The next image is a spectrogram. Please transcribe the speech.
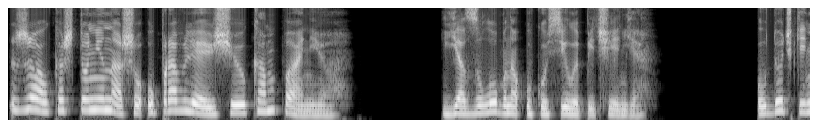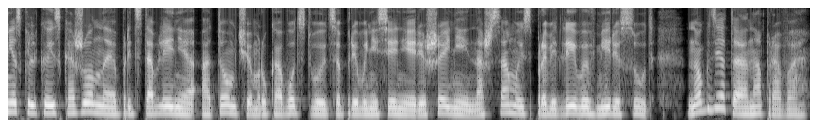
«Жалко, что не нашу управляющую компанию». Я злобно укусила печенье. У дочки несколько искаженное представление о том, чем руководствуется при вынесении решений наш самый справедливый в мире суд, но где-то она права.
